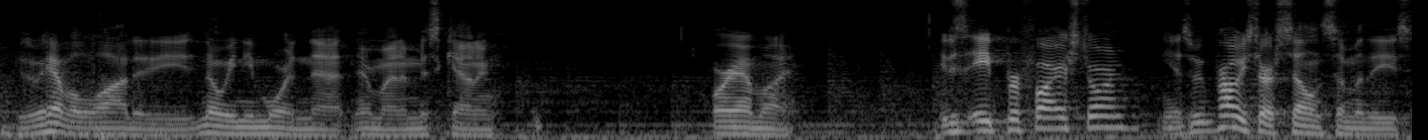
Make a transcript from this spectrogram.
Because we have a lot of these. No, we need more than that. Never mind, I'm miscounting. Or am I? It is 8 per Firestorm? Yeah, so we probably start selling some of these.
